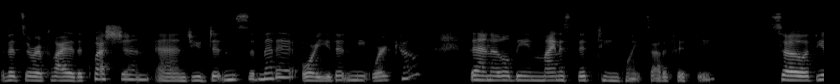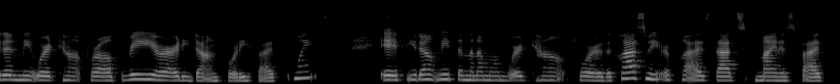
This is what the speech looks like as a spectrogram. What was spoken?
if it's a reply to the question and you didn't submit it or you didn't meet word count, then it'll be minus 15 points out of 50. So if you didn't meet word count for all three, you're already down 45 points. If you don't meet the minimum word count for the classmate replies, that's minus five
